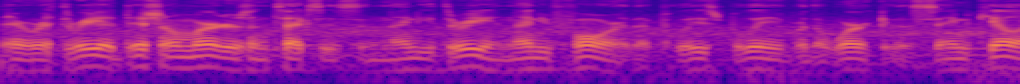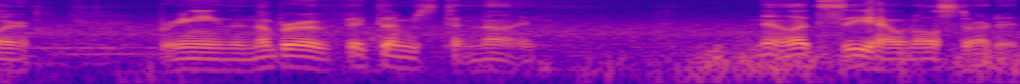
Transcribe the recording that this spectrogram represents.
There were three additional murders in Texas in 93 and 94 that police believe were the work of the same killer bringing the number of victims to nine. Now let's see how it all started.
